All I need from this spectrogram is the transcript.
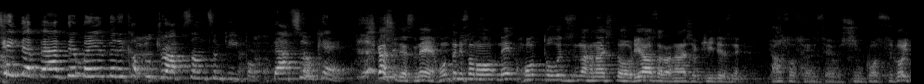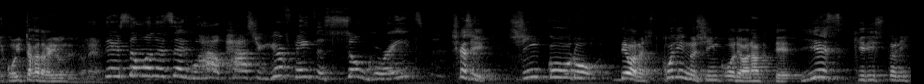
Take that back. There may have been a couple drops on some people. That's okay. しかしですね、本当にそのね、ほん当日の話とリハーサルの話を聞いてですね、ヤソ先生の信仰すごいってこう言った方がいるんですよね。There's someone that said, Wow, Pastor, your faith is so great. しかし、信仰のではなく、個人の信仰ではなくて、イエス・キリストに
